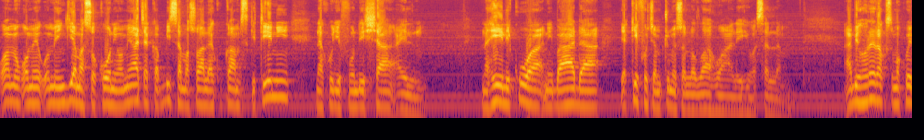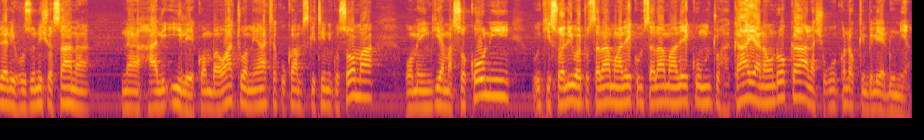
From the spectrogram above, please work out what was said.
Wameingia wame, wame masokoni wameacha kabisa maswala ya kukaa msikitini na kujifundisha ilmu. Na hii ilikuwa ni baada ya kifo cha mtume salllahu alaihi wasallam abi hureira kusema kweli alihuzunishwa sana na hali ile kwamba watu wameacha kukaa msikitini kusoma wameingia masokoni ikiswaliwa tu salamu alaikum salamu alaikum mtu hakaya anaondoka anashughuli kwenda kukimbilia dunia.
